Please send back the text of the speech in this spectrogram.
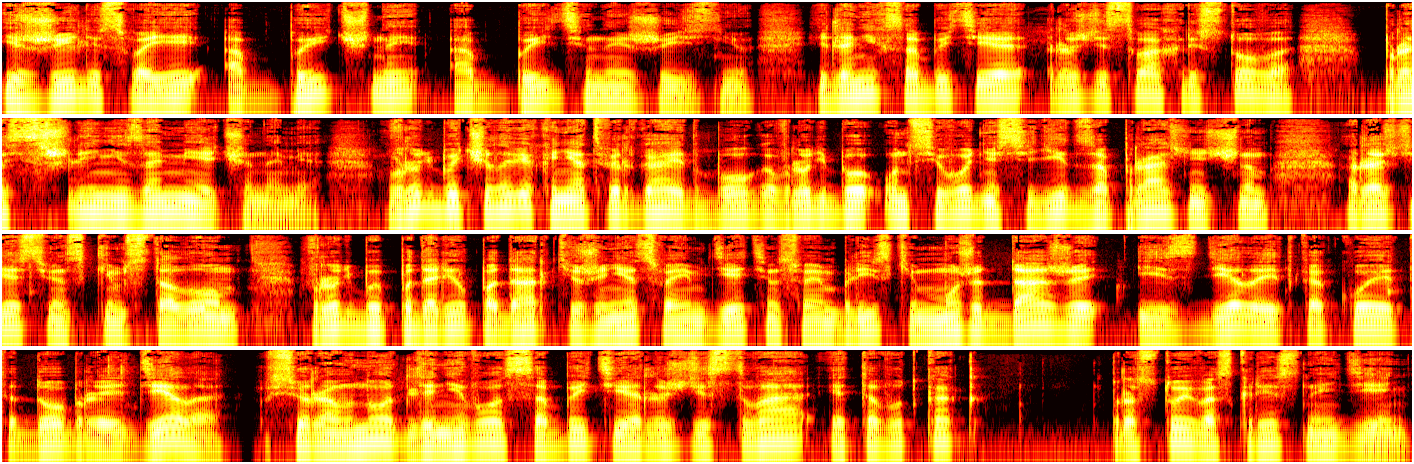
и жили своей обычной, обыденной жизнью. И для них события Рождества Христова прошли незамеченными. Вроде бы человек и не отвергает Бога, вроде бы он сегодня сидит за праздничным рождественским столом, вроде бы подарил подарки жене, своим детям, своим близким, может даже и сделает какое-то доброе дело, все равно для него событие Рождества – это вот как простой воскресный день.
